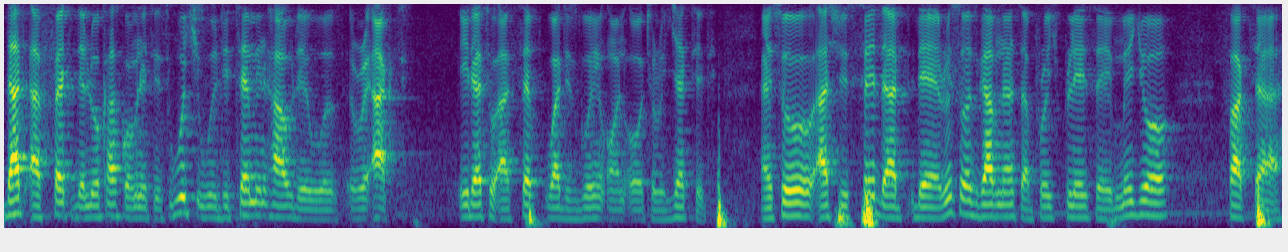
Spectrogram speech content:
that affect the local communities, which will determine how they will react, either to accept what is going on or to reject it. And so, as you said that the resource governance approach plays a major factor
